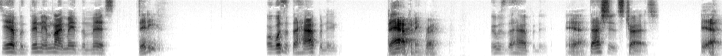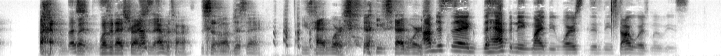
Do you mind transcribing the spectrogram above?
Yeah, but then M Night made the mist, Did he? or was it the happening? The happening, bro. It was the happening. Yeah. That shit's trash. Yeah. but wasn't as trash as Avatar. So I'm just saying. He's had worse. He's had worse. I'm just saying the happening might be worse than the Star Wars movies.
